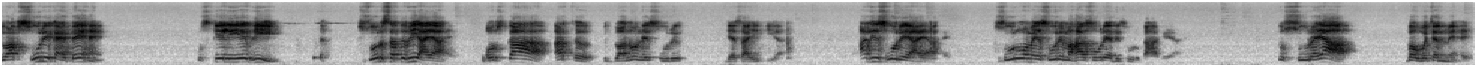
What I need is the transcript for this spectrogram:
जो आप सूर्य कहते हैं, उसके लिए भी सूर्य शब्द भी आया है, और उसका अर्थ विद्वानों ने सूर्य जैसा ही किया। अधिसूर्य आया है। सूर्यों में सूर्य महासूर्य अधिसूर्य कहा गया है। तो सूर्या बहुवचन में है।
